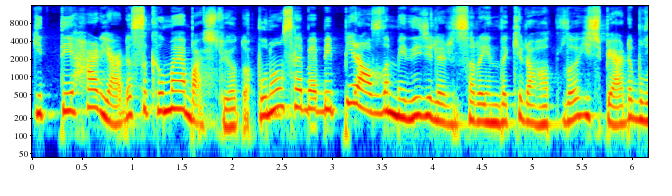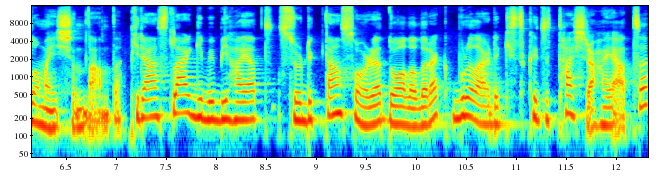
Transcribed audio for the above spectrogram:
gittiği her yerde sıkılmaya başlıyordu. Bunun sebebi biraz da Medicilerin sarayındaki rahatlığı hiçbir yerde bulamayışındandı. Prensler gibi bir hayat sürdükten sonra doğal olarak buralardaki sıkıcı taşra hayatı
